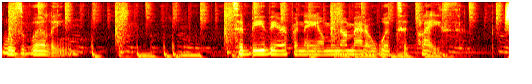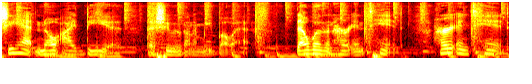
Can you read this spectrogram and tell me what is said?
was willing to be there for Naomi no matter what took place. She had no idea that she was going to meet Boaz. That wasn't her intent. Her intent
